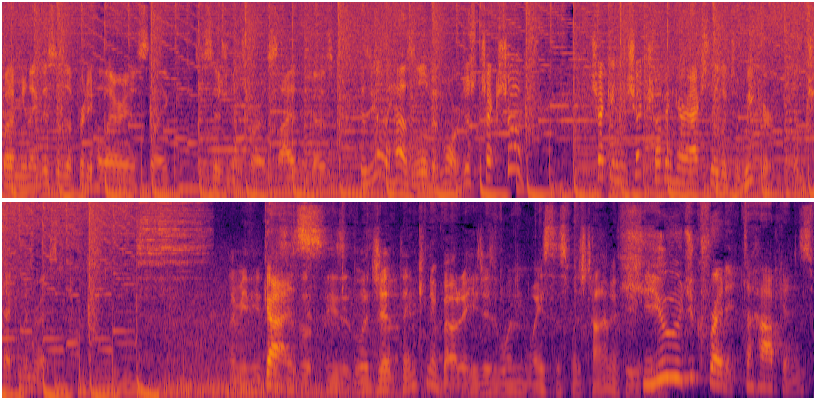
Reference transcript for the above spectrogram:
But I mean, like this is a pretty hilarious like decision as far as sizing goes because he only has a little bit more. Just check shove. Checking check shoving here actually looks weaker than check Minrez. I mean, he, Guys. is- he's legit thinking about it. He just wouldn't waste this much time if he. Huge credit to Hopkins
